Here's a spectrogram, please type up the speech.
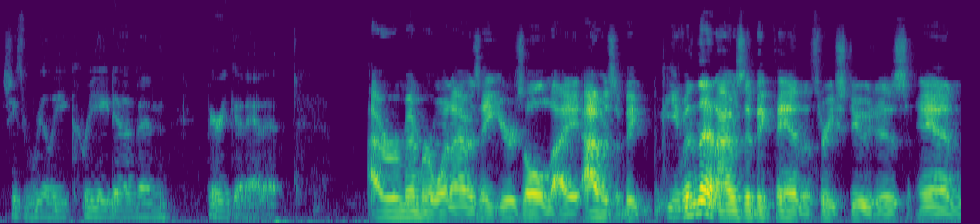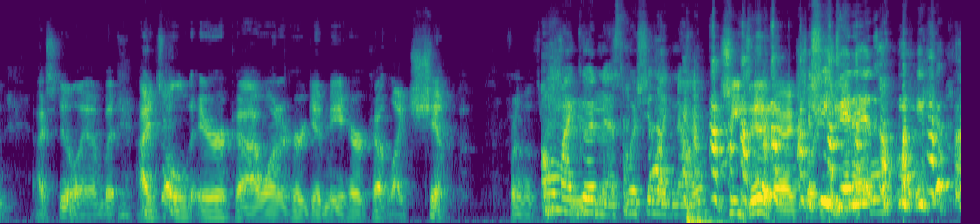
She's really creative and very good at it. I remember when I was eight years old, I, I was a big, even then, I was a big fan of the Three Stooges, and I still am, but I told Erica I wanted her to give me a haircut like Shemp from the Three Oh my Stooges. goodness, was she like no? She did, actually. she did it. Oh my god.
